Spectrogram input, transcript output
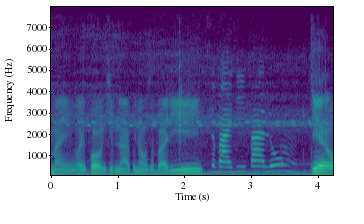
ใหม่ๆไว้พอกันคลิปหน้าพี่น้องสบายดี สบายดีป้าลุงแจ๋ว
